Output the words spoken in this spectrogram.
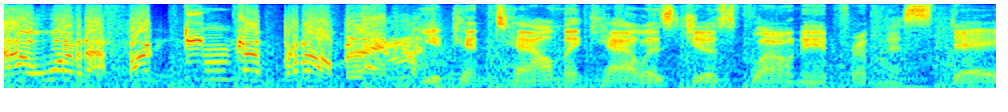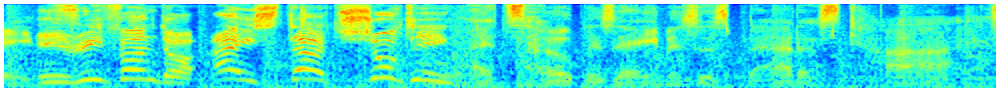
I think it's our fucking problem. You can tell Mikel has just flown in from the States. A refund or I start shooting! Let's hope his aim is as bad as Kai's.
